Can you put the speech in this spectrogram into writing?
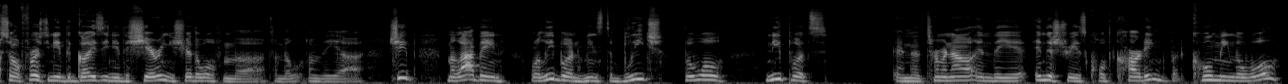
So first, you need the guys, you need the shearing. You shear the wool from the from the from the uh, sheep. Malabain or libun means to bleach the wool. Niputs and the terminal in the industry is called carding, but combing the wool.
